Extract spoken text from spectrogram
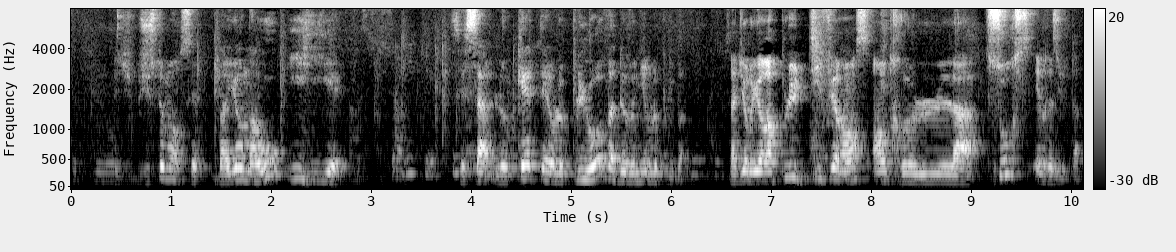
c'est plus haut Justement, c'est Bayomaou Ihye. C'est ça, le Keter le plus haut va devenir le plus bas. C'est-à-dire qu'il n'y aura plus de différence entre la source et le résultat.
